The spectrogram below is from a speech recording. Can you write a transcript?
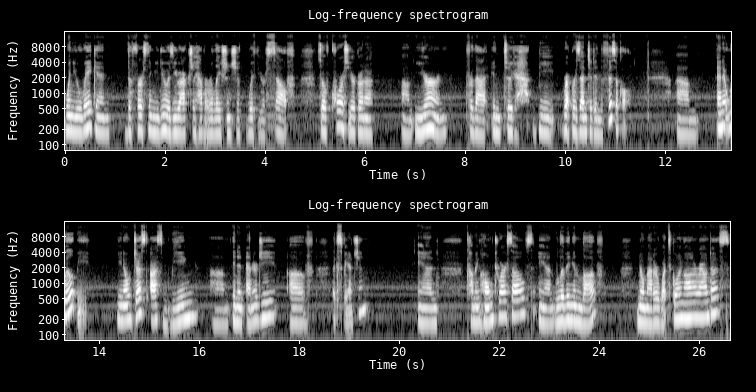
when you awaken, the first thing you do is you actually have a relationship with yourself. So, of course, you're to um, yearn for that and to be represented in the physical. Um, and it will be, you know, just us being um, in an energy of expansion and coming home to ourselves and living in love, no matter what's going on around us,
